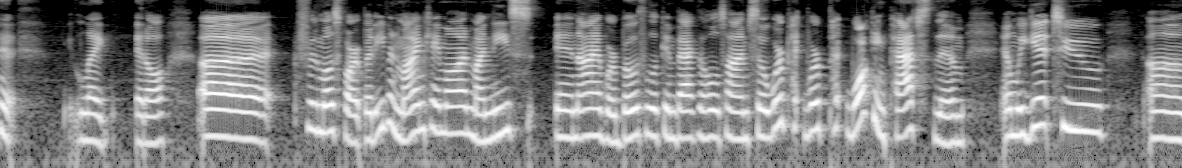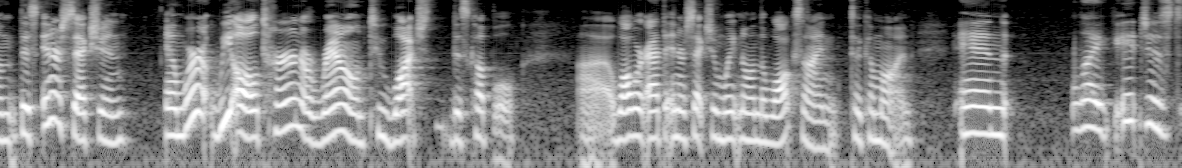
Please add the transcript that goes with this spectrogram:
like at all, uh, for the most part. But even mine came on. My niece and I were both looking back the whole time. So we're we're walking past them, and we get to um, this intersection, and we're we all turn around to watch this couple uh, while we're at the intersection waiting on the walk sign to come on and like it just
